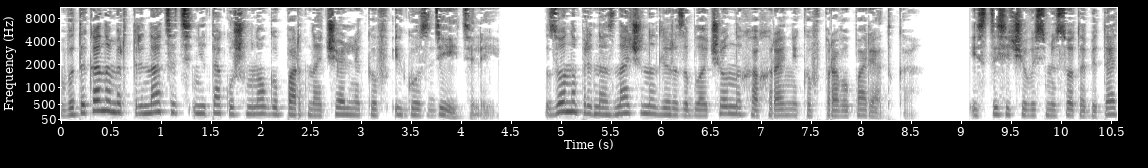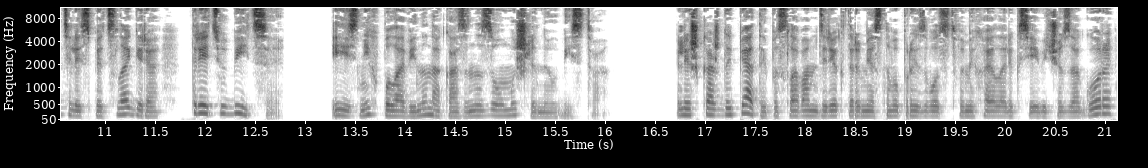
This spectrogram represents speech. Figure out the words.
В ВТК номер 13 не так уж много партначальников и госдеятелей. Зона предназначена для разоблаченных охранников правопорядка. Из 1800 обитателей спецлагеря треть убийцы, и из них половина наказана за умышленное убийство. Лишь каждый пятый, по словам директора местного производства Михаила Алексеевича Загоры,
